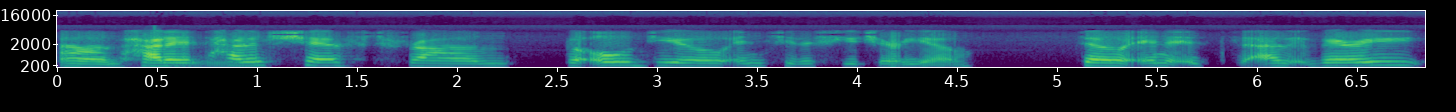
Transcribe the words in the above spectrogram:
Um, how to how to shift from the old you into the future you. So and it's uh, very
